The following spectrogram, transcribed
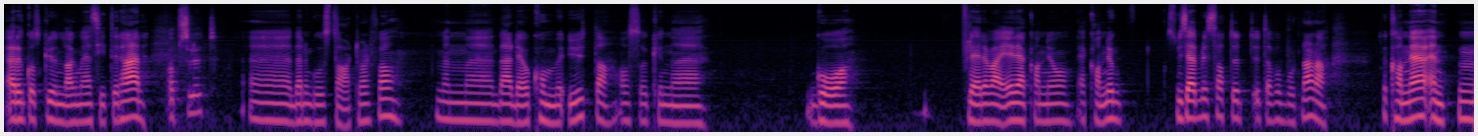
jeg har et godt grunnlag når jeg sitter her. Absolutt. Eh, Det er en god start, i hvert fall. Men eh, det er det å komme ut, da, og så kunne gå flere veier. Jeg kan jo, jeg kan jo Hvis jeg blir satt ut utafor porten her, da, så kan jeg enten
